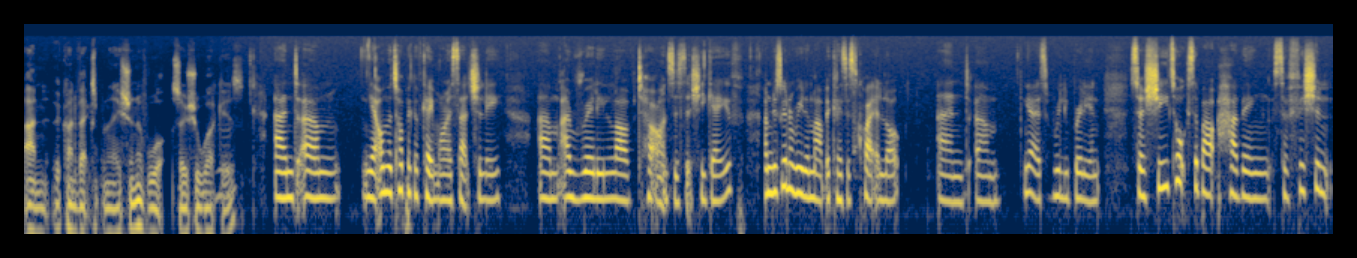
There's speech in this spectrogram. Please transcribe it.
and the kind of explanation of what social work Mhm. is. And um, yeah, on the topic of Kate Morris, actually, um, I really loved her answers that she gave. I'm just going to read them out because it's quite a lot. And um, yeah, it's really brilliant. So she talks about having sufficient,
